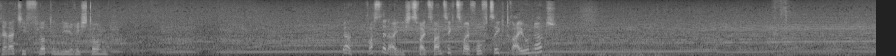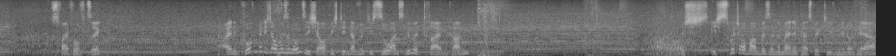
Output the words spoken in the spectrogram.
relativ flott in die Richtung. Ja, was denn eigentlich? 220, 250, 300? ...250. Ja, in den Kurven bin ich noch ein bisschen unsicher, ob ich den da wirklich so ans Limit treiben kann. Ich, ich switch auch mal ein bisschen immer in den Perspektiven hin und her.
